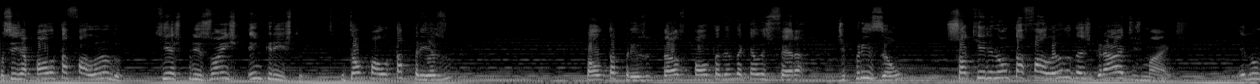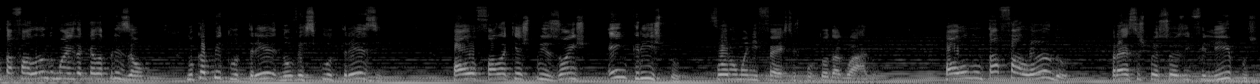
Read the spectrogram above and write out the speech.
Ou seja, Paulo está falando que as prisões em Cristo. Então Paulo está preso. Paulo está preso. Paulo está dentro daquela esfera de prisão. Só que ele não está falando das grades mais. Ele não está falando mais daquela prisão. No capítulo 3, no versículo 13, Paulo fala que as prisões em Cristo foram manifestas por toda a guarda. Paulo não está falando para essas pessoas em Filipos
